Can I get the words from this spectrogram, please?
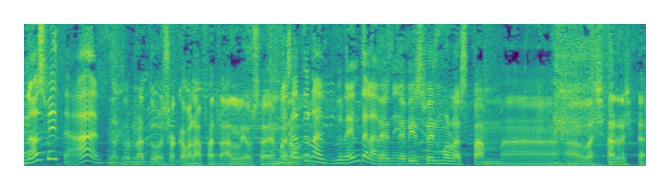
No és veritat. S'ha tornat... Això acabarà fatal, ja ho sabem. No s'ha tornat dolenta, la t'he- T'he vist Daenerys. fent molt spam a, a la xarxa.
